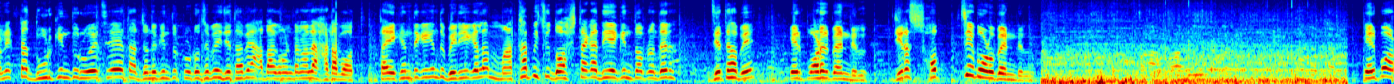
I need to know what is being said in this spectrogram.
অনেকটা দূর কিন্তু রয়েছে, তার জন্য কিন্তু টোটো চেপেই যেতে হবে, আধা ঘণ্টা নাহলে হাঁটা পথ। তাই এখান থেকে কিন্তু বেরিয়ে গেলাম। মাথা পিছু দশ টাকা দিয়ে কিন্তু আপনাদের যেতে হবে। এর পরের প্যান্ডেল যেটা সবচেয়ে বড় প্যান্ডেল এরপর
